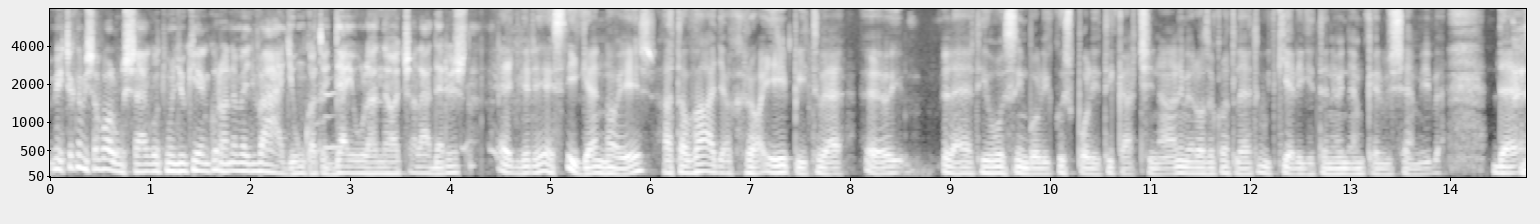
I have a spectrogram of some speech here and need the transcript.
még csak nem is a valóságot mondjuk ilyenkor, hanem egy vágyunkat, hogy de jó lenne a család erős. Egyrészt igen, na és? Hát a vágyakra építve lehet jó szimbolikus politikát csinálni, mert azokat lehet úgy kielégíteni, hogy nem kerül semmibe. De,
